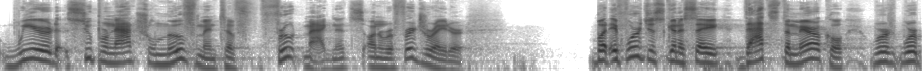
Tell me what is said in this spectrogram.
weird supernatural movement of fruit magnets on a refrigerator. But if we're just going to say that's the miracle, we're, we're,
